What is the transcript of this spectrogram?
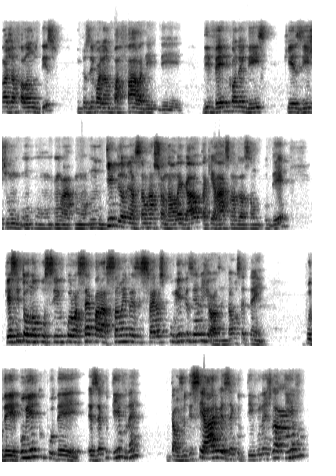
Nós já falamos disso, inclusive olhando para a fala de, de, de Weber, quando ele diz que existe um, um, uma, um, tipo de dominação racional legal, está aqui a racionalização do poder, que se tornou possível por uma separação entre as esferas políticas e religiosas. Então, você tem poder político, poder executivo, né? Então, judiciário, executivo legislativo.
